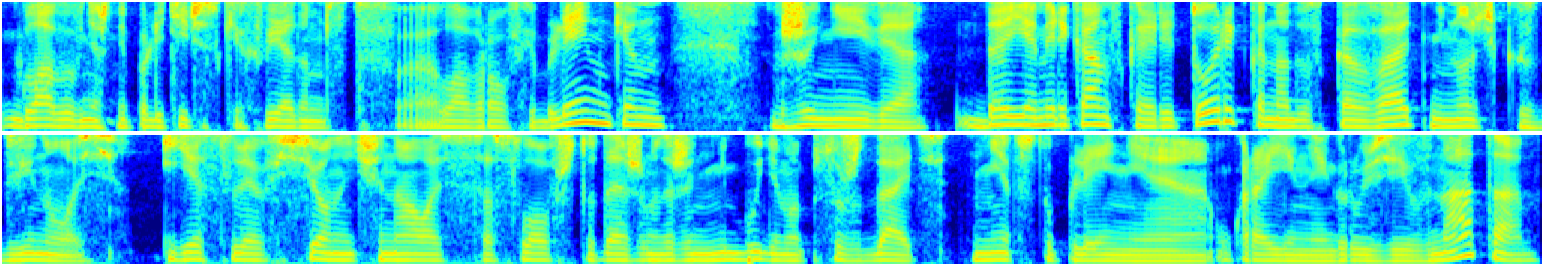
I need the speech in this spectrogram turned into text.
главы внешнеполитических ведомств э, Лавров и Блинкен в Женеве. Да и американская риторика, надо сказать, немножечко сдвинулась если все начиналось со слов, что даже мы даже не будем обсуждать не вступление Украины и Грузии в НАТО,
